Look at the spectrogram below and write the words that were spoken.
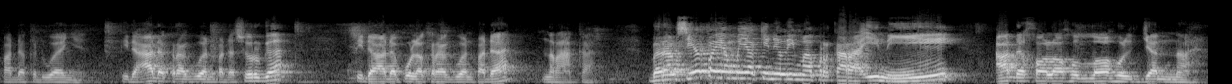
pada keduanya. Tidak ada keraguan pada surga. Tidak ada pula keraguan pada neraka. Barang siapa yang meyakini lima perkara ini ada khalahullahul jannah.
